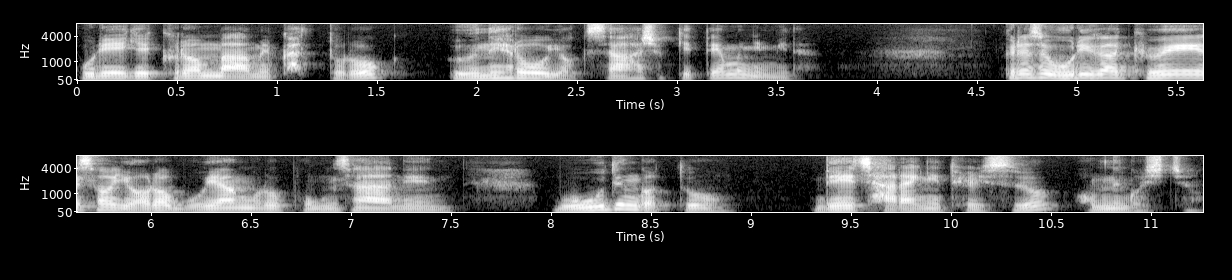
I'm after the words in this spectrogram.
우리에게 그런 마음을 갖도록 은혜로 역사하셨기 때문입니다. 그래서 우리가 교회에서 여러 모양으로 봉사하는 모든 것도 내 자랑이 될 수 없는 것이죠.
